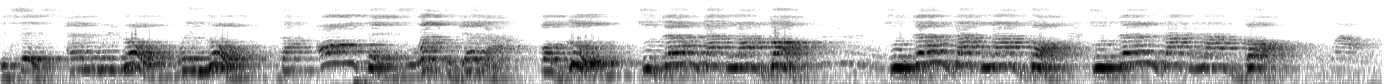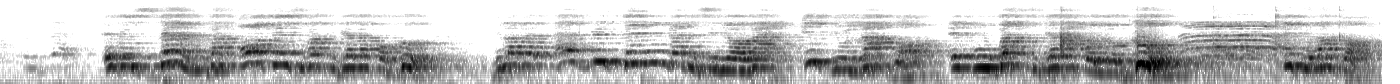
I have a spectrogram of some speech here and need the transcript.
It says, and we know, we know that all things work together for good to them that love God. To them that love God. To them that love God. Wow. It is them that all things work together for good. Beloved, everything that is in your life, if you love God, it will work together for your good. If you love God.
